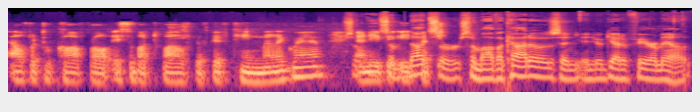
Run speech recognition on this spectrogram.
alpha tocopherol is about 12 to 15 milligram. So and if some you eat nuts veg- or some avocados, and, and you'll get a fair amount.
